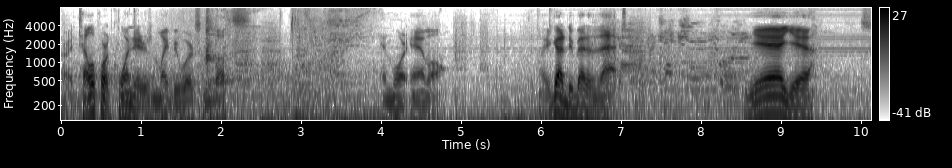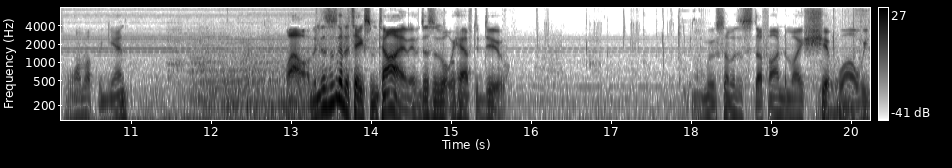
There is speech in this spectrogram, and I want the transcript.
Alright, teleport coordinators might be worth some bucks. And more ammo. You gotta do better than that. Yeah, yeah. Let's warm up again. Wow, I mean, this is to take some time if this is what we have to do. Move some of this stuff onto my ship while we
